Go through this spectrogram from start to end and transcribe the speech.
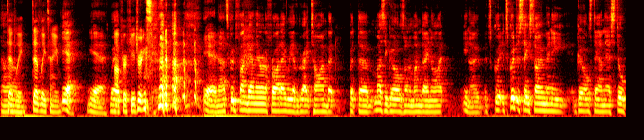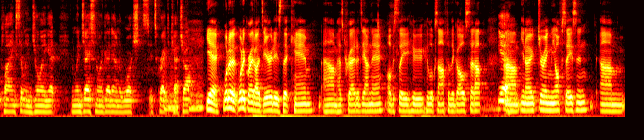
Um, Deadly, deadly team. Yeah, yeah. After a few drinks. yeah, no, it's good fun down there on a Friday. We have a great time, but but the Muzzy girls on a Monday night, you know, it's good. It's good to see so many girls down there still playing, still enjoying it. And when Jason and I go down to watch, it's, it's great to catch up. Yeah, what a what a great idea it is that Cam um, has created down there. Obviously, who who looks after the goal setup. Yeah. Um, you know, during the off season, um,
